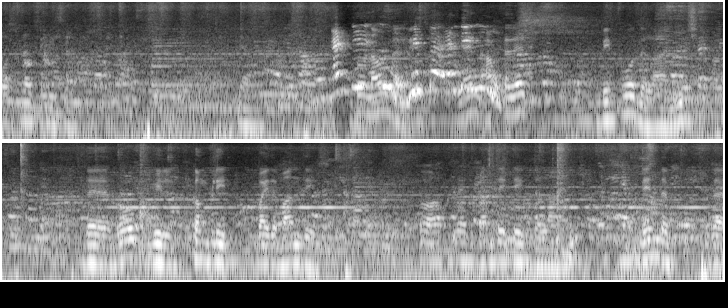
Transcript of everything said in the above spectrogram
was not easy. Yeah. Andy, So now Mr. Andy. then after that, before the lunch, the rope will complete by the Bantes. So after that, Bante take the lunch. Then the the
